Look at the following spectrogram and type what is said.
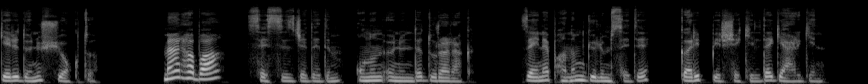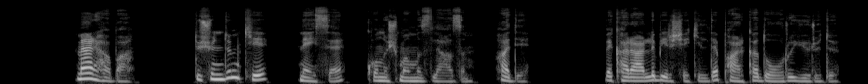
Geri dönüş yoktu. Merhaba, sessizce dedim, onun önünde durarak. Zeynep Hanım gülümsedi, garip bir şekilde gergin. Merhaba. Düşündüm ki, neyse, konuşmamız lazım. Hadi. Ve kararlı bir şekilde parka doğru yürüdü.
